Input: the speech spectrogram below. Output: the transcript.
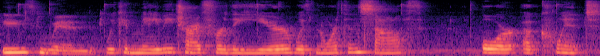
East wind. We could maybe try for the year with north and south, or a quint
